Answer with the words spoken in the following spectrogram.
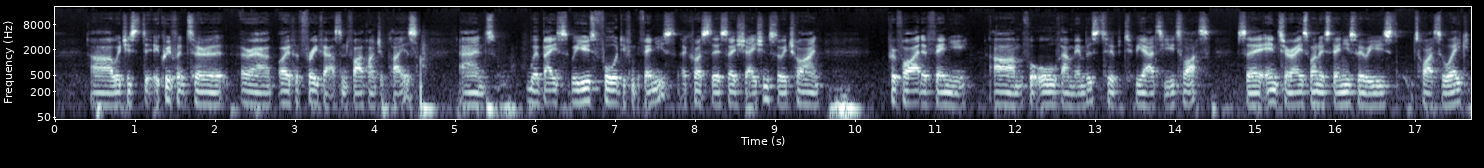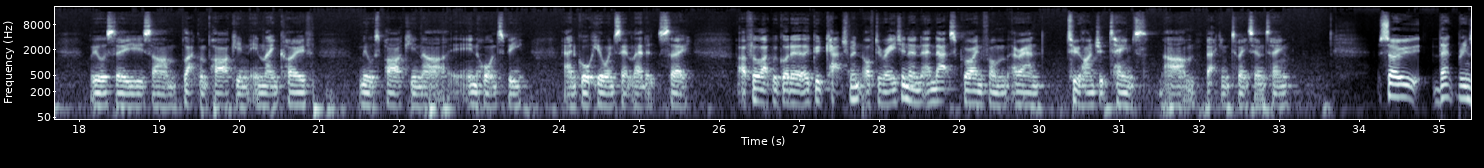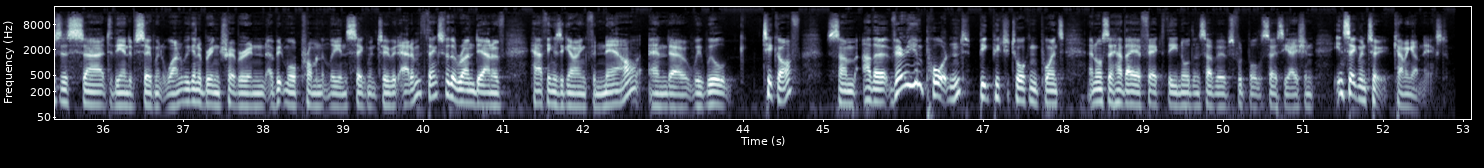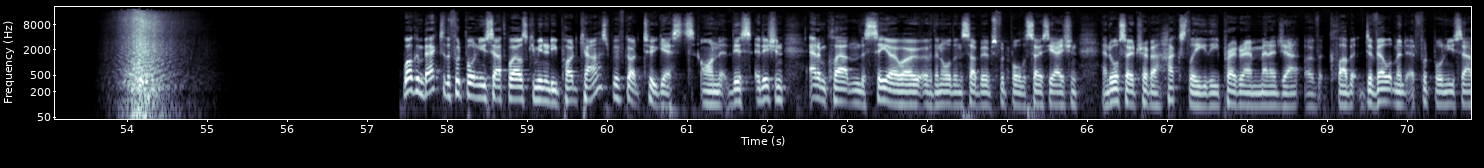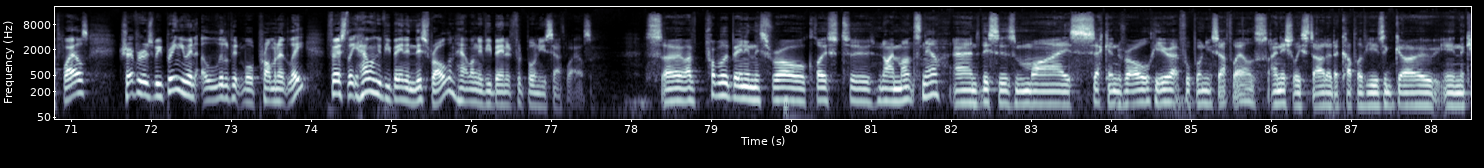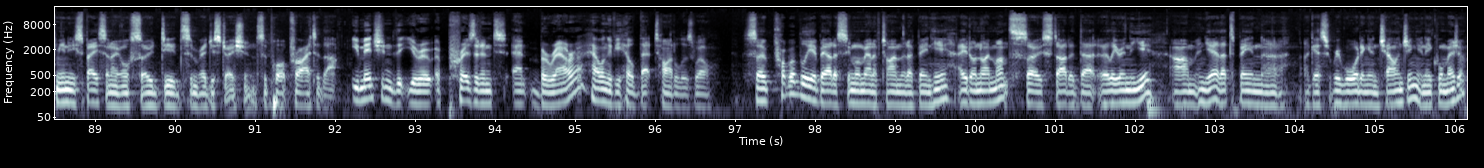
uh, which is equivalent to around over 3,500 players. And we're based, we use four different venues across the association. So we try and provide a venue um, for all of our members to, to be able to utilise. So NTRA is one of those venues where we use twice a week. We also use um, Blackman Park in, in Lane Cove, Mills Park in uh, in Hornsby, and Gore Hill in St Leonard. So I feel like we've got a, a, good catchment of the region, and, and that's grown from around 200 teams um, back in 2017. So that brings us uh, to the end of segment one. We're going to bring Trevor in a bit more prominently in segment two. But Adam, thanks for the rundown of how things are going for now, and uh, we will tick off some other very important big picture talking points and also how they affect the Northern Suburbs Football Association in segment two, coming up next. Welcome back to the Football New South Wales Community Podcast. We've got two guests on this edition Adam Cloughton, the COO of the Northern Suburbs Football Association, and also Trevor Huxley, the Program Manager of Club Development at Football New South Wales. Trevor, as we bring you in a little bit more prominently, firstly, how long have you been in this role and how long have you been at Football New South Wales? So I've probably been in this role close to nine months now, and this is my second role here at Football New South Wales. I initially started a couple of years ago in the community space, and I also did some registration support prior to that. You mentioned that you're a president at Berowra. How long have you held that title as well? So probably about a similar amount of time that I've been here, eight or nine months. So started that earlier in the year, um, and yeah, that's been, uh, I guess, rewarding and challenging in equal measure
